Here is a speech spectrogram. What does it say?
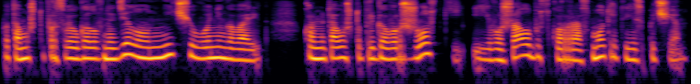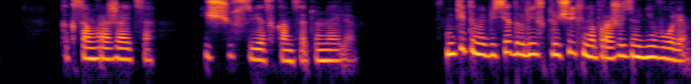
потому что про свое уголовное дело он ничего не говорит, кроме того, что приговор жесткий, и его жалобу скоро рассмотрит ЕСПЧ. Как сам выражается, ищу свет в конце туннеля. С Никитой мы беседовали исключительно про жизнь в неволе.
